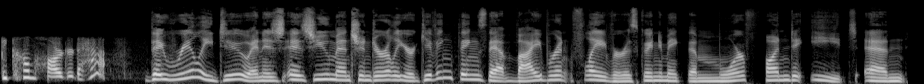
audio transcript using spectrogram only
become harder to have. They really do. And as, as you mentioned earlier, giving things that vibrant flavor is going to make them more fun to eat. And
